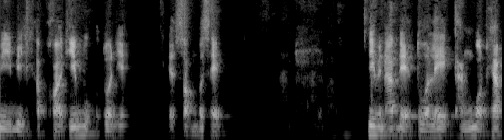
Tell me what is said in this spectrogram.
มี Bitkub Coin ที่บวกตัวเดียว2%นี่เป็นอัปเดตตัวเลขทั้งหมดครับ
